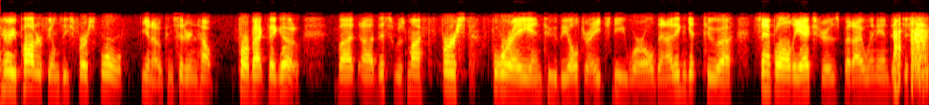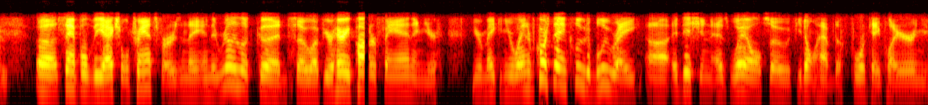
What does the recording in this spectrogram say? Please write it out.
Harry Potter films, these first four, you know, considering how far back they go. But uh this was my first foray into the Ultra HD world and I didn't get to uh sample all the extras, but I went in to just uh sample the actual transfers and they and they really look good. So if you're a Harry Potter fan and you're you're making your way and of course they include a Blu-ray uh edition as well, so if you don't have the 4K player and you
